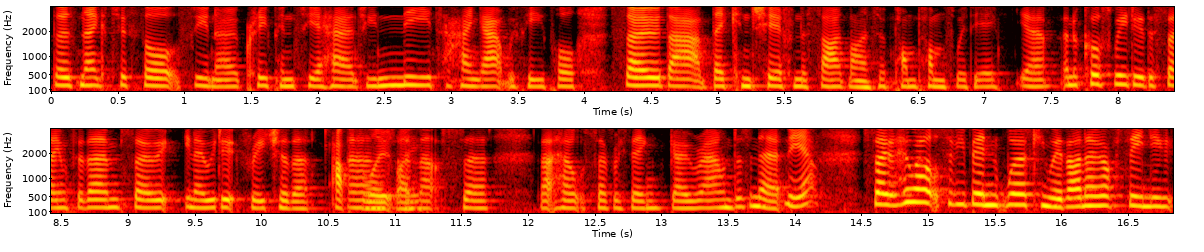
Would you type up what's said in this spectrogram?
those negative thoughts, you know, creep into your head, you need to hang out with people so that they can cheer from the sidelines with pom poms with you. Yeah, and of course we do the same for them. So you know, we do it for each other. Absolutely, and, and that's uh, that helps everything go round, doesn't it? Yeah. So who else have you been working with? I know I've seen you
